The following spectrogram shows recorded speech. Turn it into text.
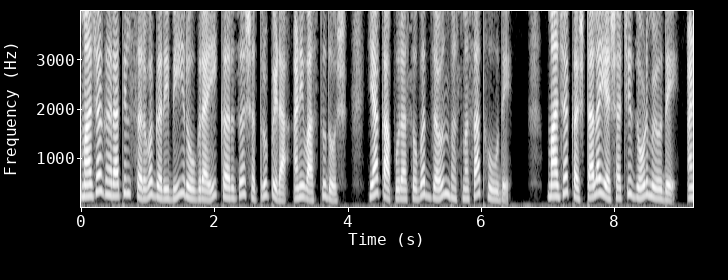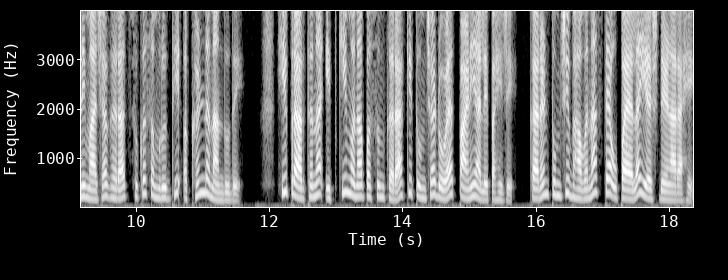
माझ्या घरातील सर्व गरिबी रोगराई कर्ज शत्रुपिडा आणि वास्तुदोष या कापुरासोबत जळून भस्मसात होऊ दे. माझ्या कष्टाला यशाची जोड मिळू दे आणि माझ्या घरात सुखसमृद्धी अखंड नांदू दे. ही प्रार्थना इतकी मनापासून करा की तुमच्या डोळ्यात पाणी आले पाहिजे कारण तुमची भावनाच त्या उपायाला यश देणार आहे.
